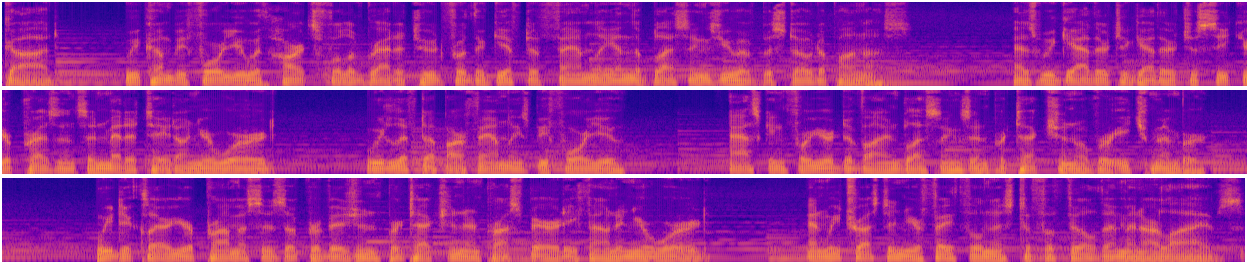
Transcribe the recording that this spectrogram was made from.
God, we come before you with hearts full of gratitude for the gift of family and the blessings you have bestowed upon us. As we gather together to seek your presence and meditate on your word, we lift up our families before you, asking for your divine blessings and protection over each member. We declare your promises of provision, protection, and prosperity found in your word, and we trust in your faithfulness to fulfill them in our lives.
